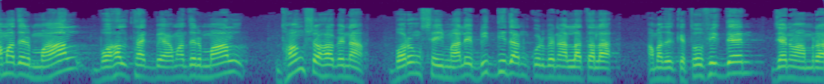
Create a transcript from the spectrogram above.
আমাদের মাল বহাল থাকবে আমাদের মাল ধ্বংস হবে না বরং সেই মালে বৃদ্ধি দান করবেন আল্লাহ তালা। আমাদেরকে তৌফিক দেন যেন আমরা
